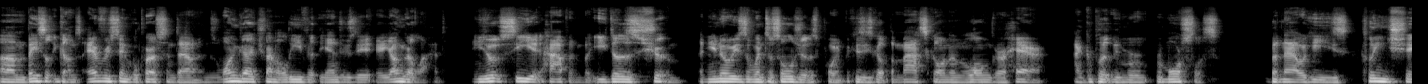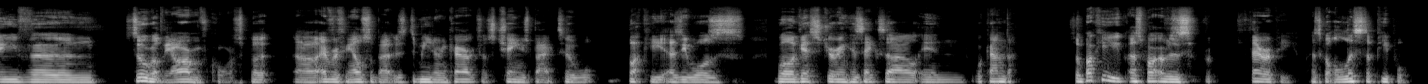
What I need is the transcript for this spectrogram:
Um, basically guns every single person down. And there's one guy trying to leave at the end who's a, a younger lad. And you don't see it happen, but he does shoot him. And you know he's the Winter Soldier at this point because he's got the mask on and longer hair and completely remorseless. But now he's clean shaven, still got the arm, of course, but uh, everything else about his demeanor and character has changed back to Bucky as he was, well, I guess during his exile in Wakanda. So Bucky, as part of his therapy, has got a list of people,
